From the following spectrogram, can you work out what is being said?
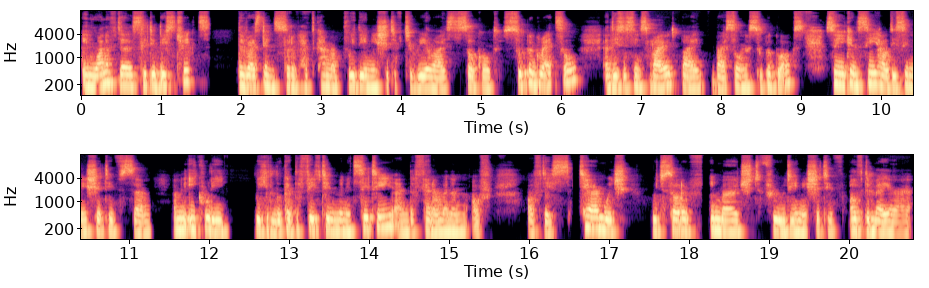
In one of the city districts, the residents sort of had come up with the initiative to realize so-called Supergrätzl, and this is inspired mm. by Barcelona Superblocks. So you can see how these initiatives, um, I mean, equally we could look at the 15 minute city and the phenomenon of, of this term, which which sort of emerged through the initiative of the mayor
